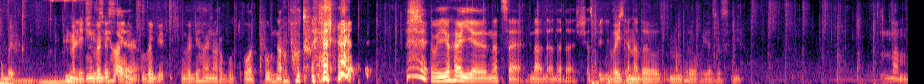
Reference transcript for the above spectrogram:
Убив. Налічився. Вибігай, вибі... вибігай на роботу. О, тьфу, на роботу. Вибігай е, на це. Да, да, да, да. Щас підійду. Вийти на дорогу, на дорогу, я засадів. Мам.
